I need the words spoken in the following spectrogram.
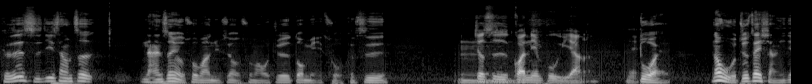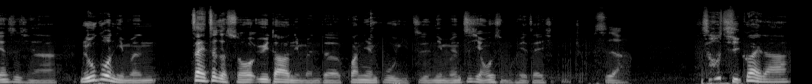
可是实际上这。男生有错吗？女生有错吗？我觉得都没错。可是，嗯，就是观念不一样。对，那我就在想一件事情啊，如果你们在这个时候遇到你们的观念不一致，你们之前为什么可以在一起这么久？是啊，超奇怪的啊。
